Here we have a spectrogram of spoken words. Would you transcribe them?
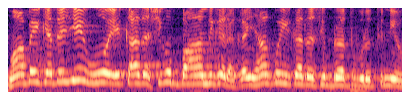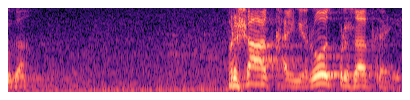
वहाँ पे कहते जी, वो एकादशी को बाँध के रखा, यहाँ कोई एकादशी व्रत व्रत नहीं होगा। प्रसाद खाएँगे, रोज प्रसाद खाएँगे,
